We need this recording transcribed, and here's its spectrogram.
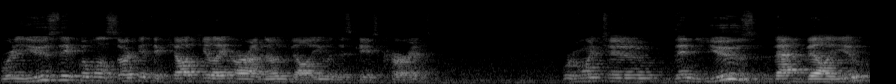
We're going to use the equivalent circuit to calculate our unknown value, in this case current. We're going to then use that value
